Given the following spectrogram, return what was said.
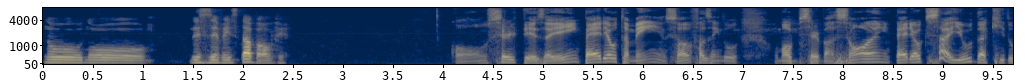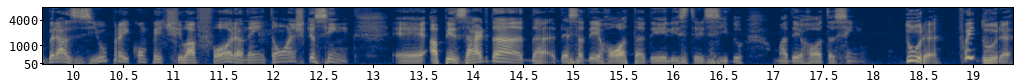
no, no, nesses eventos da Valve. Com certeza. E a Imperial também, só fazendo uma observação, a Imperial que saiu daqui do Brasil para ir competir lá fora, né? Então acho que assim, é, apesar da, da, dessa derrota deles ter sido uma derrota assim dura, foi dura,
